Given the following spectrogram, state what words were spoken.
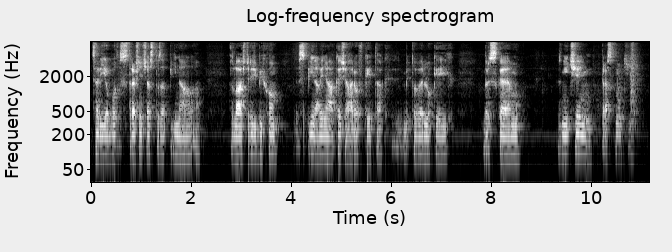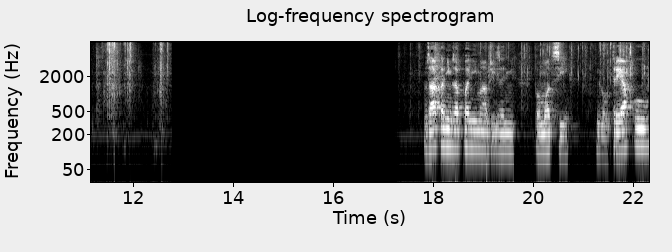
celý obvod strašně často zapínal a zvláště když bychom spínali nějaké žárovky, tak by to vedlo k jejich brzkému zničení, prasknutí. V základním zapojení mám řízení pomocí dvou triaků.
